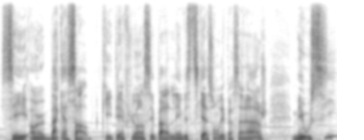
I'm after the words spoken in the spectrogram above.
C'est un bac à sable qui est influencé par l'investigation des personnages, mais aussi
